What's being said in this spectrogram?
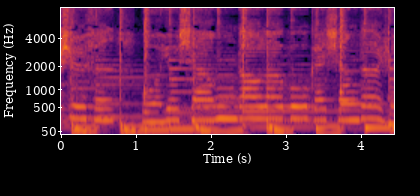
时分，我又想到了不该想的人，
